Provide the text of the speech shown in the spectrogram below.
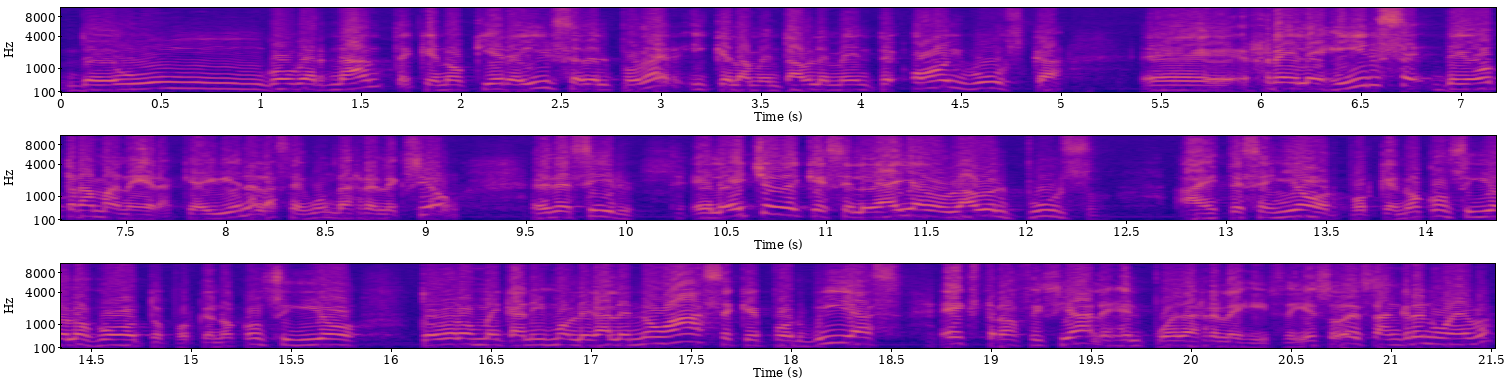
de un gobernante que no quiere irse del poder y que lamentablemente hoy busca eh, reelegirse de otra manera, que ahí viene la segunda reelección. Es decir, el hecho de que se le haya doblado el pulso a este señor porque no consiguió los votos, porque no consiguió todos los mecanismos legales, no hace que por vías extraoficiales él pueda reelegirse. Y eso de sangre nueva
